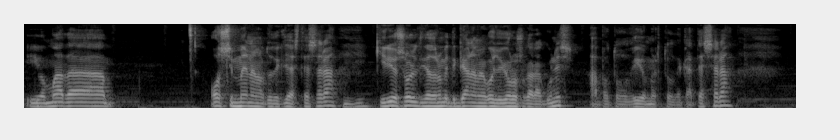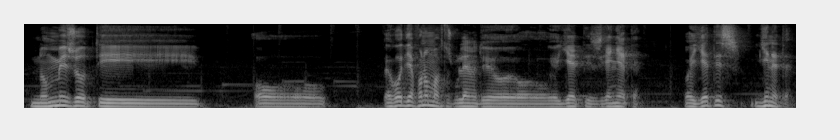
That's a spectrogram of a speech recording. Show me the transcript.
η ομάδα όσοι μέναμε από το 2004, κυρίως όλη τη διαδρομή την κάναμε εγώ και ο Γιώργος ο Καραγκούνης, από το 2 μέχρι το 2014. Νομίζω ότι ο... εγώ διαφωνώ με αυτούς που λένε ότι ο, ο ηγέτης γεννιέται. Ο ηγέτης γίνεται. Πρέπει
